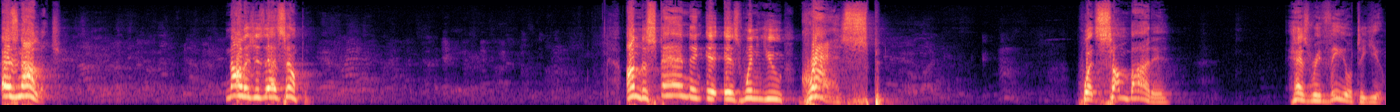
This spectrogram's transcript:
That's knowledge. Knowledge is that simple. Understanding is when you grasp what somebody has revealed to you.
